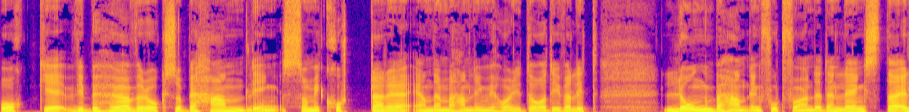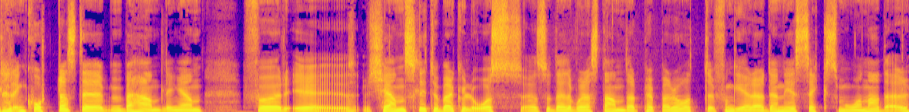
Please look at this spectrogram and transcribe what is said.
och eh, vi behöver också behandling som är kortare än den behandling vi har idag. Det är väldigt lång behandling fortfarande. Den längsta eller den kortaste behandlingen för eh, känslig tuberkulos, alltså där våra standardpreparat fungerar, den är sex månader.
